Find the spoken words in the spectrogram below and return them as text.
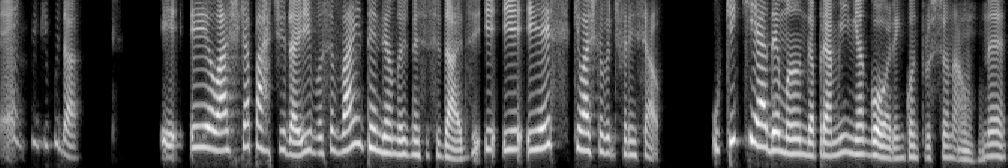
é, tem que cuidar. E, e eu acho que a partir daí você vai entendendo as necessidades. E, e, e esse que eu acho que é o diferencial. O que, que é a demanda para mim agora, enquanto profissional, Uhum. né?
